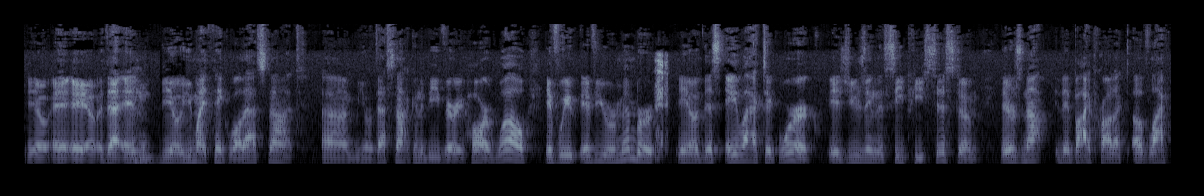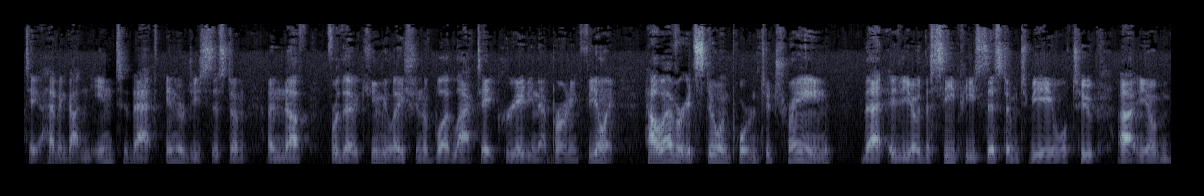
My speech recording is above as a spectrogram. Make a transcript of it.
You know, and, you know that, and mm-hmm. you know, you might think, well, that's not, um, you know, that's not going to be very hard. Well, if we, if you remember, you know, this alactic work is using the CP system. There's not the byproduct of lactate. I haven't gotten into that energy system enough for the accumulation of blood lactate, creating that burning feeling. However, it's still important to train that you know the CP system to be able to uh, you know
